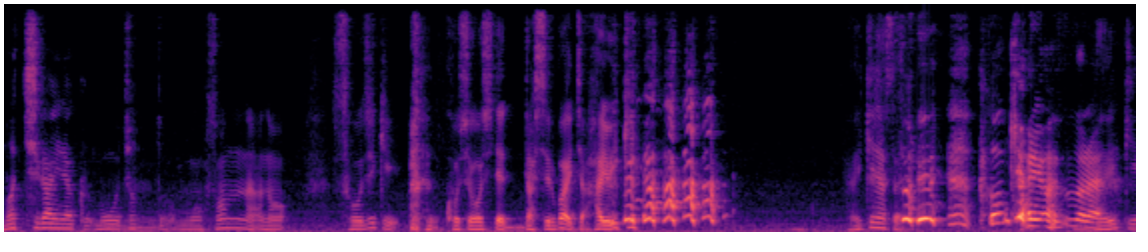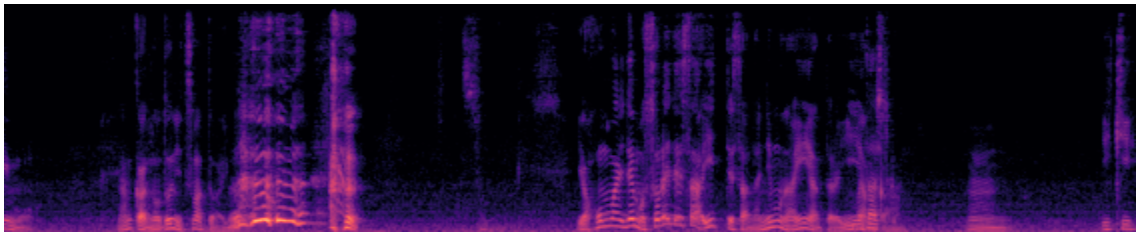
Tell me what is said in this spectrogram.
間違いなくもうちょっと、うんもうそんなあの掃除機 故障して出してる場合ちゃうはよ息はよ行きなさい根拠ありますそれ、はよ息も。うなんか喉に詰まったわ今 いやほんまにでもそれでさ行ってさ何もないんやったらいいやんか,、まあ確かうん。息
